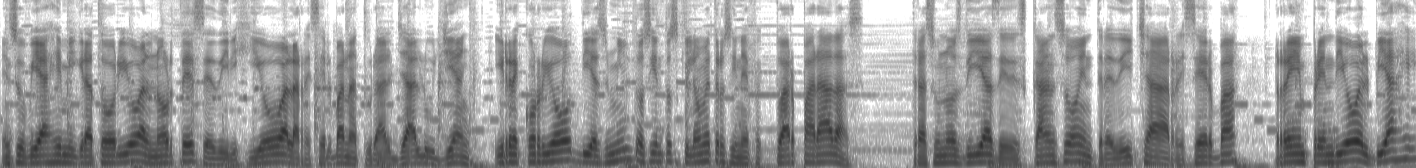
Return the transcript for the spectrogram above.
En su viaje migratorio al norte se dirigió a la reserva natural Yalu-Yang y recorrió 10.200 kilómetros sin efectuar paradas. Tras unos días de descanso entre dicha reserva, reemprendió el viaje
